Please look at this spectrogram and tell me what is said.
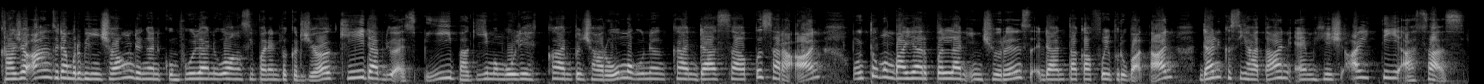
Kerajaan sedang berbincang dengan kumpulan wang simpanan pekerja KWSP bagi membolehkan pencarum menggunakan dasar persaraan untuk membayar pelan insurans dan takaful perubatan dan kesihatan MHIT asas.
